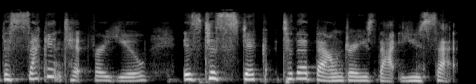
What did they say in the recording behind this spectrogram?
The second tip for you is to stick to the boundaries that you set.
